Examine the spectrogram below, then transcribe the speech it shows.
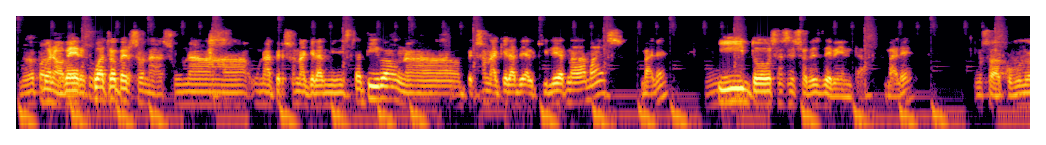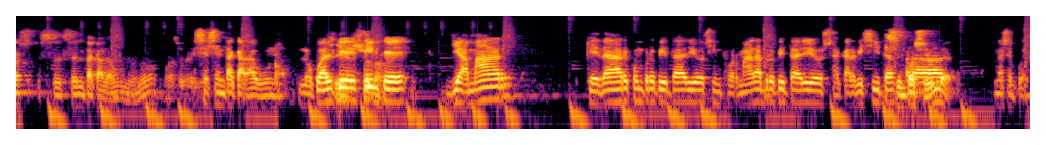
Bueno, a ver, cuatro personas. Una, persona que era administrativa, una persona que era de alquiler nada más, ¿vale? Mm. Y dos asesores de venta, ¿vale? O sea, como unos 60 cada uno, ¿no? 60 cada uno. Lo cual quiere decir que llamar, quedar con propietarios, informar a propietarios, sacar visitas. Es imposible. No se puede.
